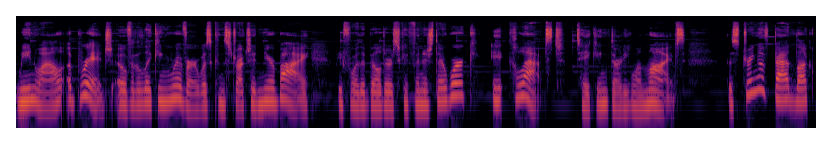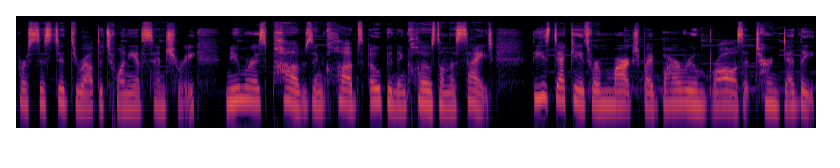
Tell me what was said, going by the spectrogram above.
Meanwhile, a bridge over the Licking River was constructed nearby. Before the builders could finish their work, it collapsed, taking 31 lives. The string of bad luck persisted throughout the 20th century. Numerous pubs and clubs opened and closed on the site. These decades were marked by barroom brawls that turned deadly,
